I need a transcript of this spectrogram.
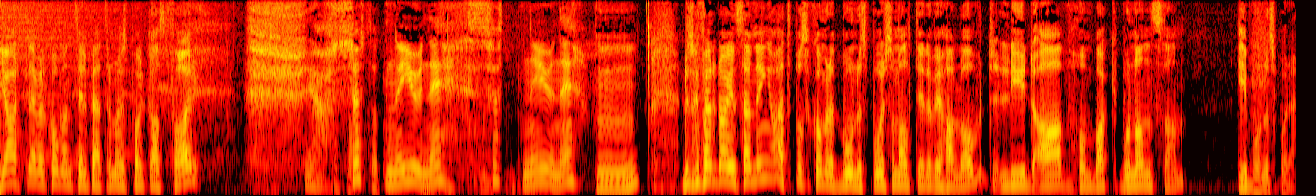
Hjertelig velkommen til P3 Morgens podkast for Ja, 17. juni. 17. juni. Du skal føre dagens sending, og etterpå så kommer et bonusspor som alltid det vi har lovd. Lyd av håndbakbonanzaen i bonussporet.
